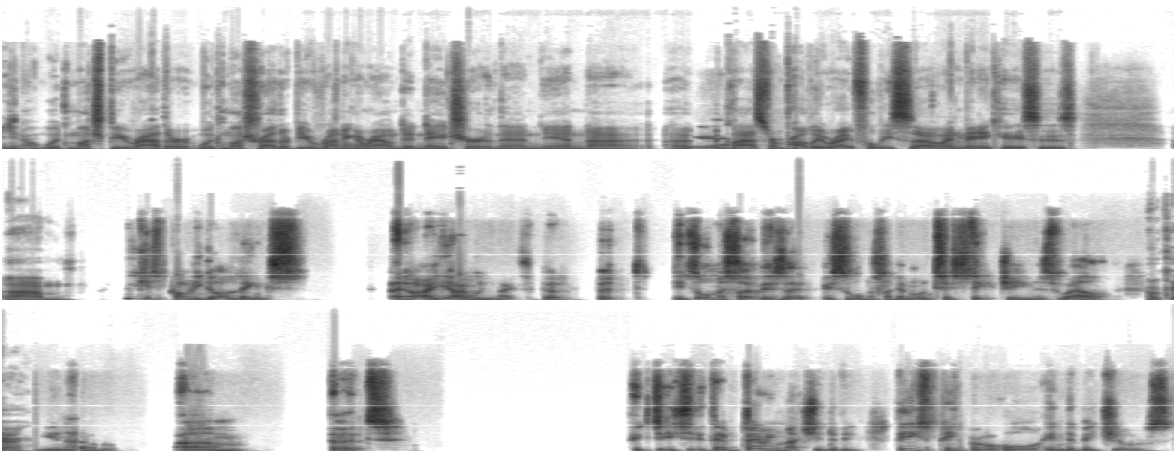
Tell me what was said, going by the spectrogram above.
you know, would much be rather would much rather be running around in nature than in uh, a, yeah. a, classroom. Probably rightfully so in many cases. Um, I think it's probably got links. I, I wouldn't like to, but but it's almost like there's a it's almost like an autistic gene as well. Okay, you know um, that it's, it's, they're very much individual. These people are all individuals.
